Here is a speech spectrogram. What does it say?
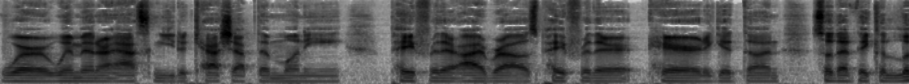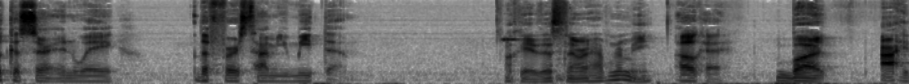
where women are asking you to cash app them money, pay for their eyebrows, pay for their hair to get done so that they could look a certain way the first time you meet them. Okay, that's never happened to me, Okay. but I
